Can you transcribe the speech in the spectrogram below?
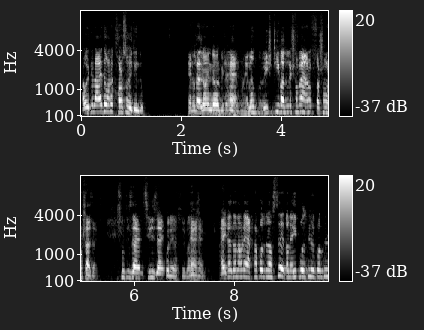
আর ওইটা লাগাইতে অনেক খরচ হইতো কিন্তু। একটা জয়েন দেওয়ার বিষয় হ্যাঁ এবং বৃষ্টি বাদলের সময় আরও সমস্যা যায়। ছুটি যায় সিঁড়ি যায়। চলে আসে হ্যাঁ হ্যাঁ। আর এটা যখন আমরা একটা পলিথিন আসছে তখন এই পলিথিন ওই পলিথিন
